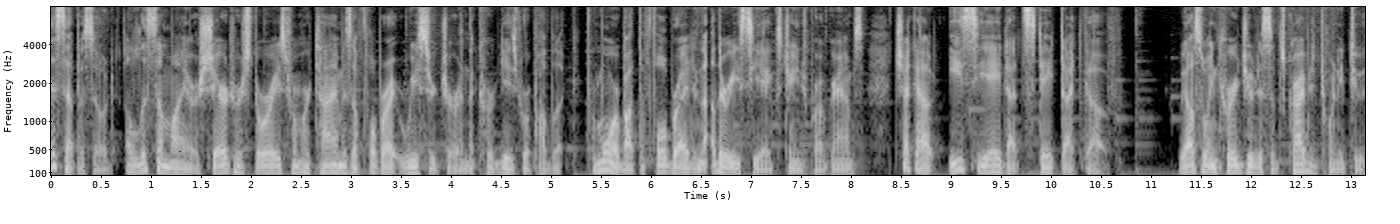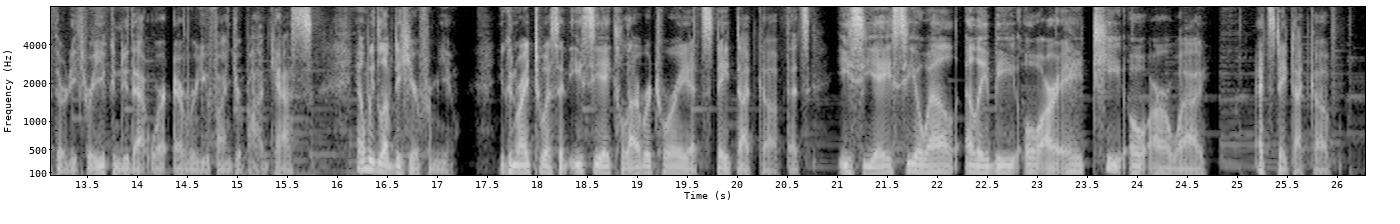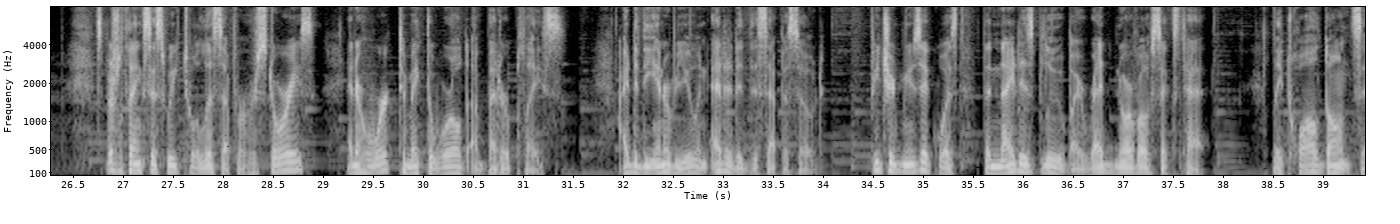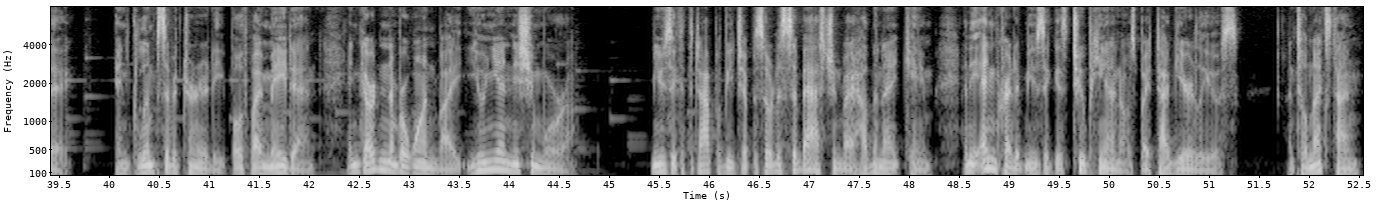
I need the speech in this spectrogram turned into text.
This episode, Alyssa Meyer shared her stories from her time as a Fulbright researcher in the Kyrgyz Republic. For more about the Fulbright and other ECA exchange programs, check out eca.state.gov. We also encourage you to subscribe to 2233. You can do that wherever you find your podcasts. And we'd love to hear from you. You can write to us at ECA Collaboratory at state.gov. That's ECA C O L L A B O R A T O R Y at state.gov. Special thanks this week to Alyssa for her stories and her work to make the world a better place. I did the interview and edited this episode. Featured music was The Night is Blue by Red Norvo Sextet, L'Etoile Danse, and Glimpse of Eternity, both by Maydan, and Garden Number One by Yunya Nishimura. Music at the top of each episode is Sebastian by How the Night Came, and the end credit music is Two Pianos by Tagir Lius. Until next time.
